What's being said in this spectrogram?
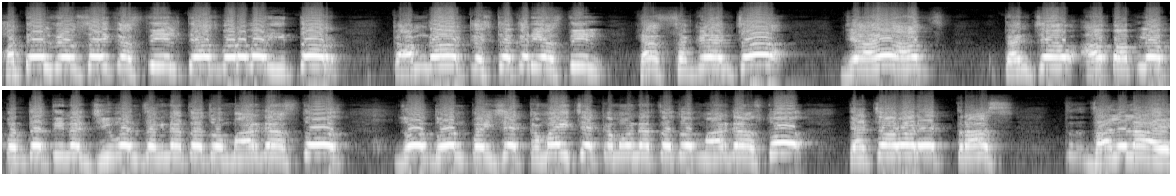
हॉटेल व्यावसायिक असतील त्याचबरोबर इतर कामगार कष्टकरी असतील ह्या सगळ्यांचं जे आहे आज त्यांच्या आपापल्या पद्धतीनं जीवन जगण्याचा जो मार्ग असतो जो दोन पैसे कमाईचे कमवण्याचा जो मार्ग असतो त्याच्यावर एक त्रास झालेला आहे.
